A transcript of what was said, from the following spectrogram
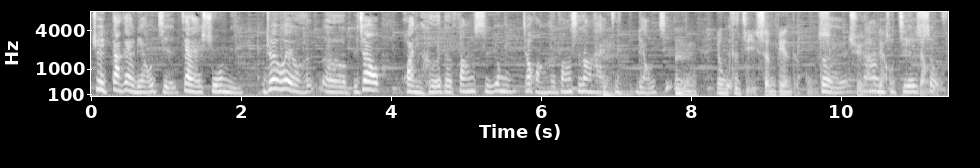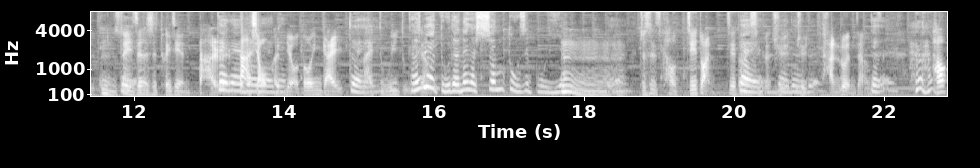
去大概了解，再来说明。我觉得会有很呃比较缓和的方式，用比较缓和的方式让孩子了解，嗯，用自己身边的故事去来了解，这样子，嗯，所以真的是推荐大人、大小朋友都应该来读一读。可能阅读的那个深度是不一样，嗯嗯嗯，就是靠阶段阶段性的去去谈论这样子。好，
